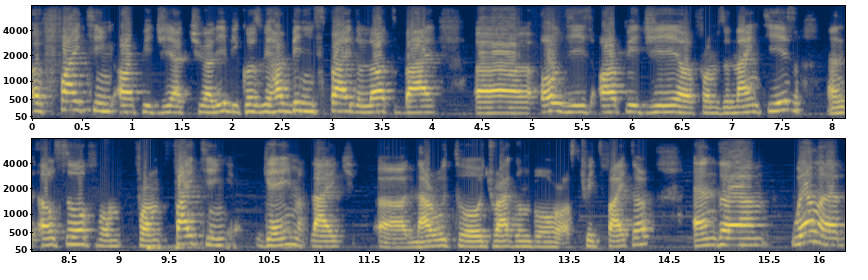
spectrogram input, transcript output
a fighting RPG actually because we have been inspired a lot by uh, all these RPG uh, from the 90s and also from from fighting game like uh, Naruto, Dragon Ball, or Street Fighter, and um, well, uh,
